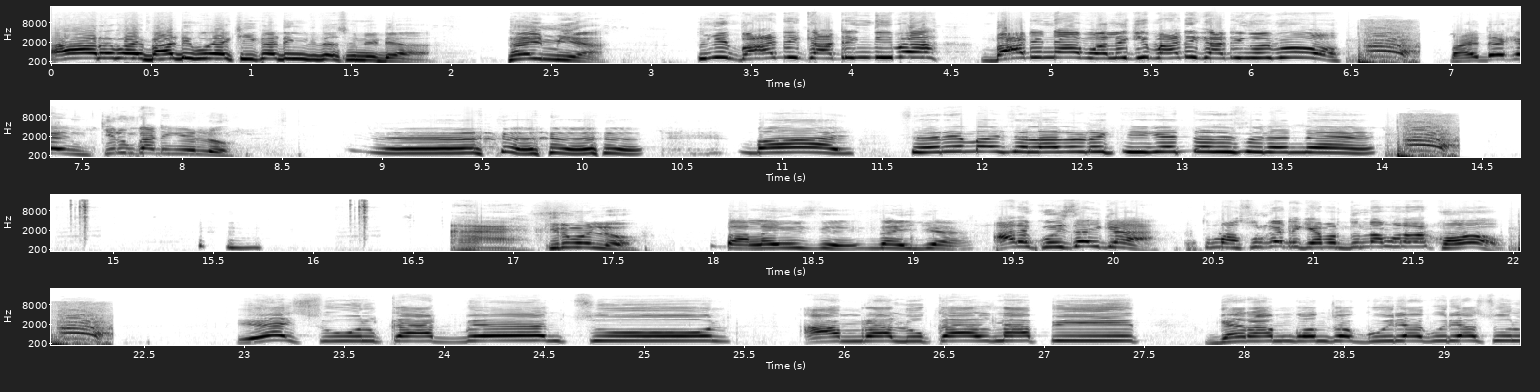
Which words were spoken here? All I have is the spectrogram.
আরে ভাই বাড়ি বয়া কি কাটিং দিতে শুনি এটা? হেই মিয়া। তুমি বাড়ি কাটিং দিবা? বাড়ি না বলে কি বাড়ি কাটিং হইব? ভাই দেখেন কিরম কাটিং হইল? ভাই সেরে মাল চালানোটা কি করতে শুনেন না। হ্যাঁ কিরম হইল? পালাই হইছে জায়গা। আরে কই জায়গা? তোমার চুল কাটে কি আমার দুনা মনে রাখো এই চুল কাটবেন চুল। আমরা লোকাল নাপিত। গ্রামগঞ্জ ঘুরিয়া ঘুরিয়া চুল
